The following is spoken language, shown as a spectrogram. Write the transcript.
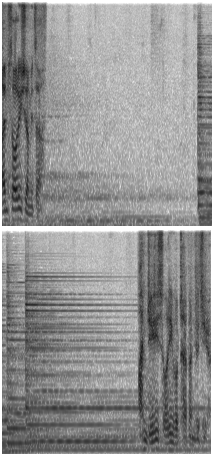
I'm sorry, Shamita. I'm really sorry what happened with you.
